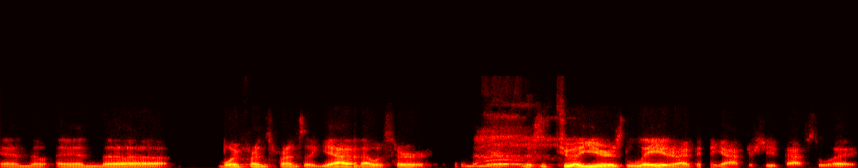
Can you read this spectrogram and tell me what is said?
and the and the boyfriend's friend's like, Yeah, that was her in the mirror. This is two years later, I think, after she had passed away.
